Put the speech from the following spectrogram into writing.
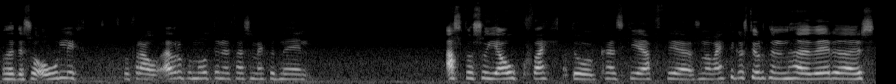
Og þetta er svo ólíkt sko, frá Evrópamótinu þar sem einhvern veginn allt var svo jákvætt og kannski af því að svona væntingastjórnunin hafi verið aðeins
